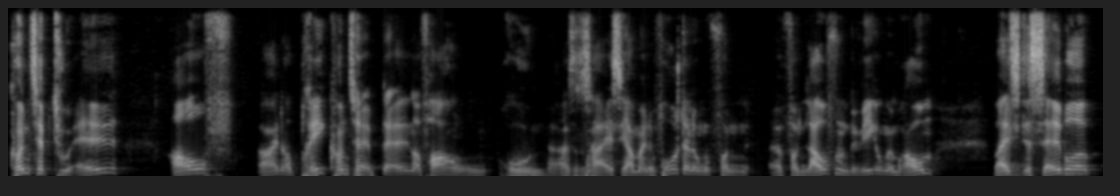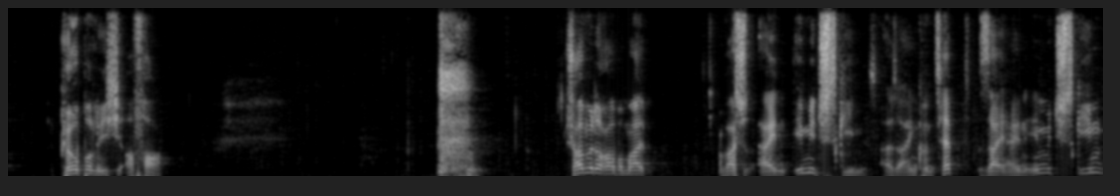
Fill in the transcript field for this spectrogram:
konzeptuell auf einer präkonzeptuellen Erfahrung ruhen. Also das heißt, sie haben eine Vorstellung von, äh, von Laufen und Bewegung im Raum, weil sie das selber körperlich erfahren. Schauen wir doch aber mal, was ein Image Scheme ist. Also ein Konzept sei ein Image Scheme,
